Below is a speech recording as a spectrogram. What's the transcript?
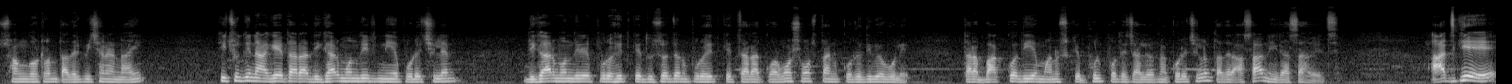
সংগঠন তাদের পিছনে নাই। কিছুদিন আগে তারা দীঘার মন্দির নিয়ে পড়েছিলেন। দীঘার মন্দিরের পুরোহিতকে দুশো জন পুরোহিতকে তারা কর্মসংস্থান করে দিবে বলে তারা বাক্য দিয়ে মানুষকে ভুল পথে চালনা করেছিলেন, তাদের আশা, নিরাশা হয়েছে। আজকে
